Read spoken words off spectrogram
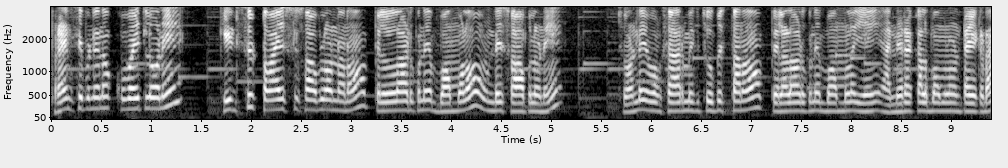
ఫ్రెండ్స్ ఇప్పుడు నేను కువైట్లోని కిడ్స్ టాయ్స్ షాప్లో ఉన్నాను. పిల్లలు ఆడుకునే బొమ్మలు ఉండే షాపులోని. చూడండి ఒకసారి మీకు చూపిస్తాను. పిల్లలు ఆడుకునే బొమ్మలు ఏ అన్ని రకాల బొమ్మలు ఉంటాయి ఇక్కడ.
